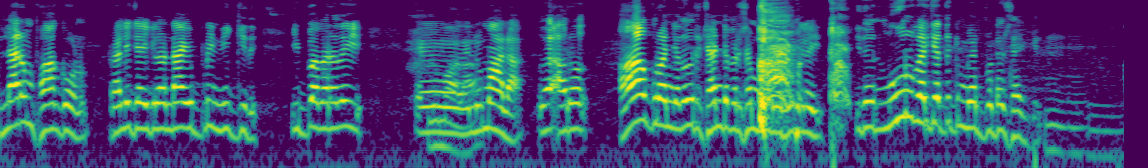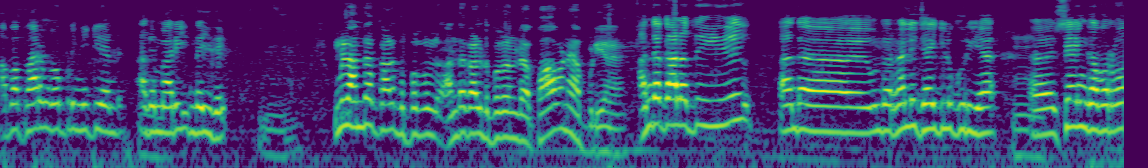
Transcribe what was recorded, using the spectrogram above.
எல்லாரும் பார்க்கணும். ரல்லி சைக்கிள்ண்டா எப்படி நிற்கிது இப்போ வர்றது லுமாலா? ஒரு ஆ குறைஞ்சது ஒரு ரெண்டு வருஷம் இது நூறு வருஷத்துக்கு மேற்பட்ட சைக்கிள். அப்போ பாருங்க எப்படி நிற்கிதுண்டு அதே மாதிரி இந்த இது. உண்மையில அந்த காலத்து பொருள் அந்த காலத்து பொருள் பாவனை அப்படியே அந்த காலத்து இது அந்த இந்த ரல்லி சைக்கிளுக்குரிய சேங் கவரோ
